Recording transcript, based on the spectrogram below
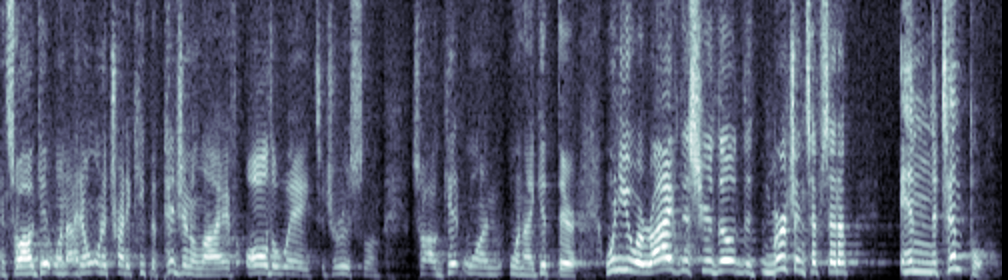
And so I'll get one. I don't want to try to keep a pigeon alive all the way to Jerusalem. So I'll get one when I get there. When you arrive this year, though, the merchants have set up in the temple.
